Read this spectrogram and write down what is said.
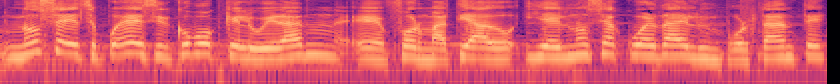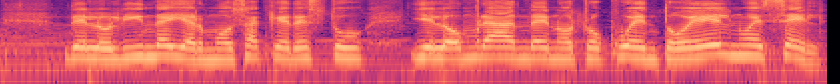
no sé, se puede decir como que lo hubieran eh, formateado y él no se acuerda de lo importante, de lo linda y hermosa que eres tú y el hombre anda en otro cuento, él no es él.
